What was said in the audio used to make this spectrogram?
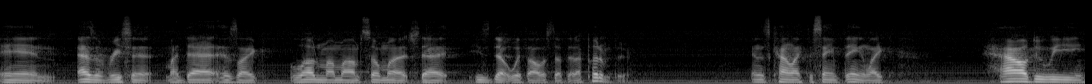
and as of recent, my dad has like loved my mom so much that he's dealt with all the stuff that I put him through. And it's kind of like the same thing. Like, how do we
